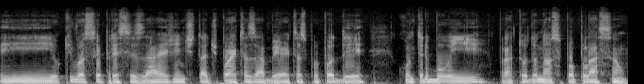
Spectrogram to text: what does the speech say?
E o que você precisar, a gente está de portas abertas para poder contribuir para toda a nossa população.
